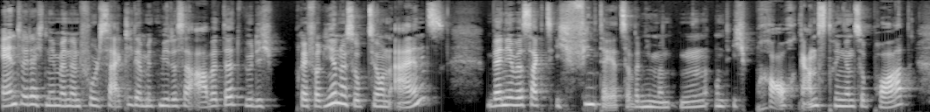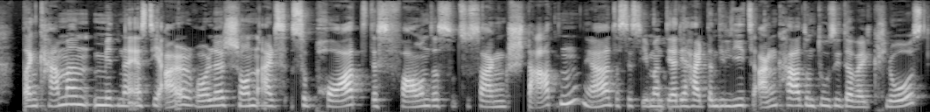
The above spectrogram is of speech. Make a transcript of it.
entweder ich nehme einen Full Cycle, der mit mir das erarbeitet, würde ich präferieren als Option eins. Wenn ihr aber sagt, ich finde da jetzt aber niemanden und ich brauche ganz dringend Support, dann kann man mit einer SDR-Rolle schon als Support des Founders sozusagen starten. Ja, das ist jemand, der dir halt dann die Leads ankart und du sie dabei closed.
